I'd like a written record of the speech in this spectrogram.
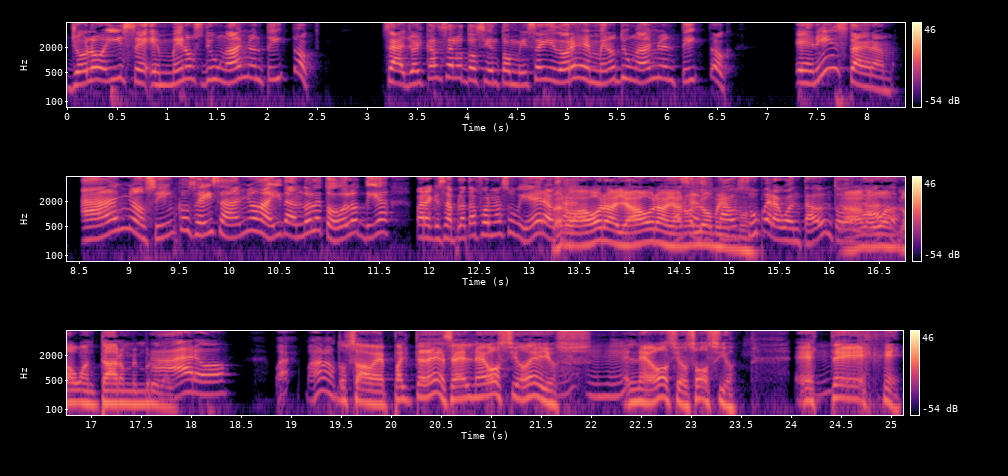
yo lo hice en menos de un año en TikTok. O sea, yo alcancé los 200 mil seguidores en menos de un año en TikTok. En Instagram, años, 5 o 6 años ahí dándole todos los días para que esa plataforma subiera. O Pero sea, ahora, ya ahora, ya o no es lo mismo. súper aguantado en todos Ya lo, lo aguantaron bien brutal. Claro. Bueno, bueno, tú sabes, es parte de ese es el negocio de ellos. El negocio, socio. Este,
